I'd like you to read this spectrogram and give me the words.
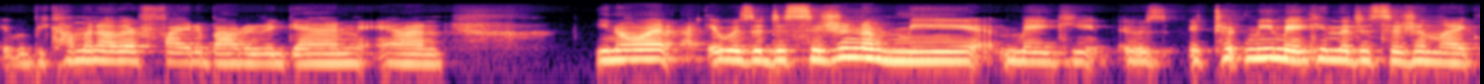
it would become another fight about it again. And you know what? It was a decision of me making it was it took me making the decision like,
